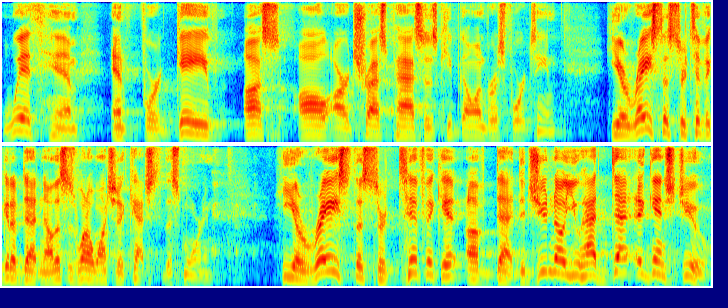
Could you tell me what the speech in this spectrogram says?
with him and forgave us all our trespasses. Keep going, verse 14. He erased the certificate of debt. Now, this is what I want you to catch this morning. He erased the certificate of debt. Did you know you had debt against you?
